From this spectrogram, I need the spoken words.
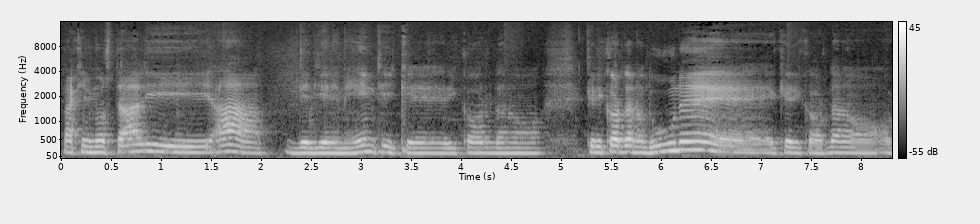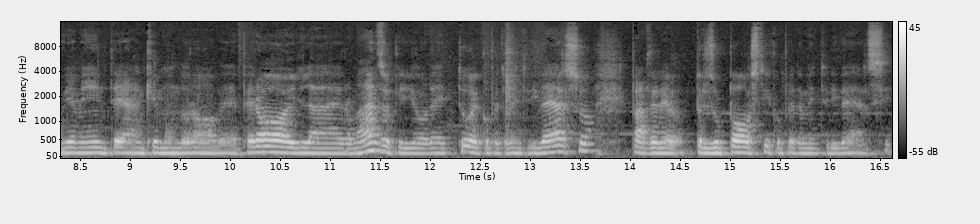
Macchine Immortali ha degli elementi che ricordano che ricordano Dune e che ricordano ovviamente anche Mondo 9, però il, il, romanzo che io ho letto è completamente diverso, parla di presupposti completamente diversi.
